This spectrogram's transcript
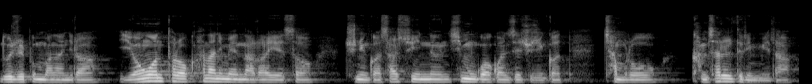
누릴 뿐만 아니라 영원토록 하나님의 나라에서 주님과 살 수 있는 힘과 권세 주신 것 참으로 감사를 드립니다.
